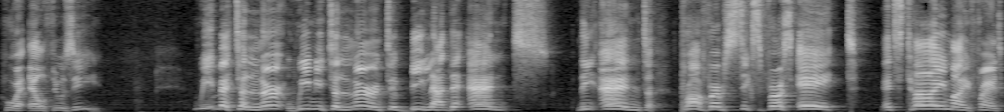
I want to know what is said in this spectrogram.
who are L through Z? We better learn, we need to learn to be like the ants. The ant, Proverbs 6, verse 8. It's time, my friends.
